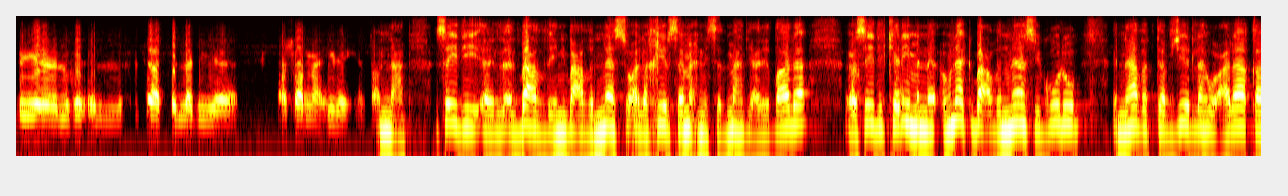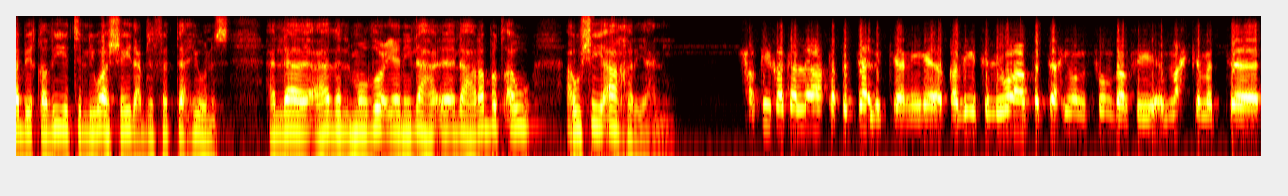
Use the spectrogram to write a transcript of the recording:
بالفتاة الذي أشرنا إليه. نعم. سيدي البعض يعني بعض الناس سؤال أخير سامحني سيد مهدي على الإطالة سيدي الكريم أن هناك بعض الناس يقولوا أن هذا التفجير له علاقة بقضية اللواء الشهيد عبد الفتاح يونس. هل هذا الموضوع يعني له, له ربط أو, أو شيء آخر يعني؟ حقيقة لا أعتقد ذلك. يعني قضية اللواء الفتاح يونس تنظر في محكمة آه،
